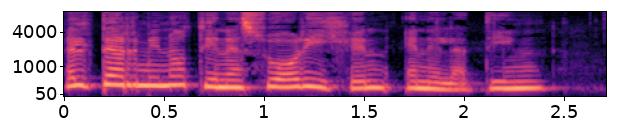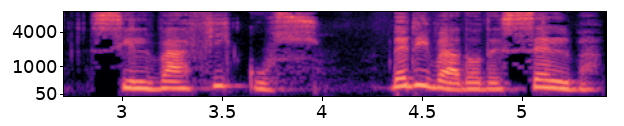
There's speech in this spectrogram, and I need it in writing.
El término tiene su origen en el latín silvaficus, derivado de selva.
